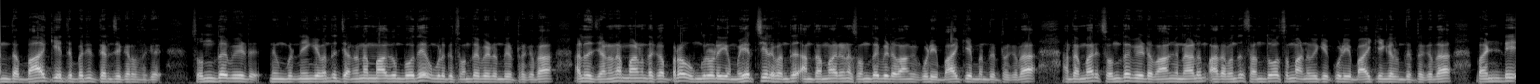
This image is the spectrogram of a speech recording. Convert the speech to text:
அந்த பாக்கியத்தை பற்றி தெரிஞ்சுக்கிறதுக்கு சொந்த வீடு நீங்கள் நீங்கள் வந்து ஜனனமாகும் போதே உங்களுக்கு சொந்த வீடு இருந்துகிட்டு இருக்குதா அல்லது ஜனனமானதுக்கப்புறம் உங்களுடைய முயற்சியில் வந்து அந்த மாதிரியான சொந்த வீடு வாங்கக்கூடிய பாக்கியம் வந்துட்டு இருக்குதா அந்த மாதிரி சொந்த வீடு வாங்கினாலும் அதை வந்து சந்தோஷமாக அனுபவிக்கக்கூடிய பாக்கியங்கள் இருந்துட்டு இருக்குதா வண்டி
